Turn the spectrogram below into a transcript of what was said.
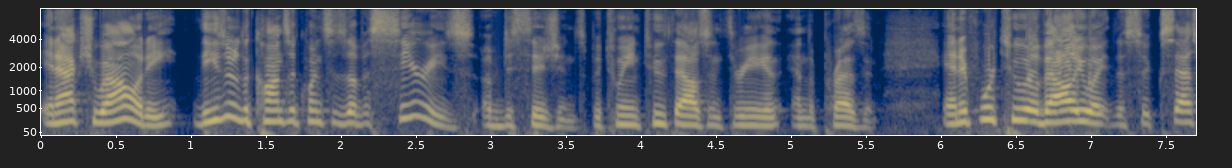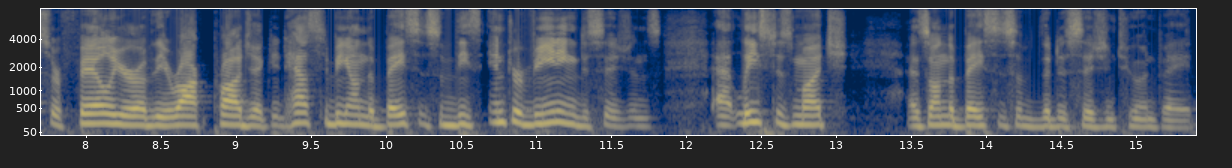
In actuality, these are the consequences of a series of decisions between 2003 and the present. And if we're to evaluate the success or failure of the Iraq project, it has to be on the basis of these intervening decisions at least as much as on the basis of the decision to invade.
